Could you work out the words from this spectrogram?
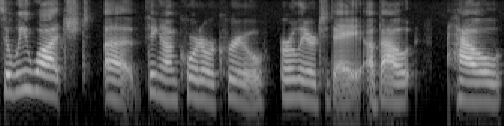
So we watched a thing on Corridor Crew earlier today about how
